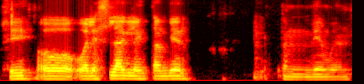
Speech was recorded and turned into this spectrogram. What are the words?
Sí, o, o el slackline también. También, weón.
